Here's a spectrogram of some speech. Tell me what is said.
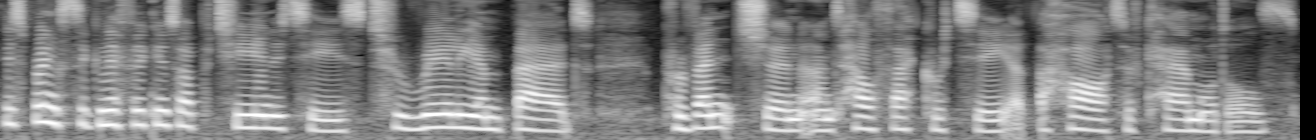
This brings significant opportunities to really embed prevention and health equity at the heart of care models.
